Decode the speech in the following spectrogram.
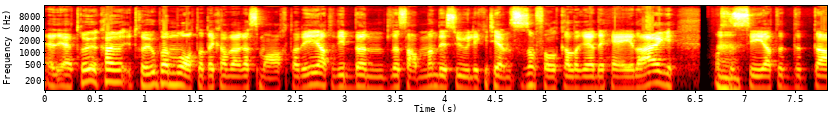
jeg, jeg, tror, jeg tror jo på en måte at det kan være smart av de, at de bøndler sammen disse ulike tjenestene som folk allerede har i dag, og så Mm. si at det, da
